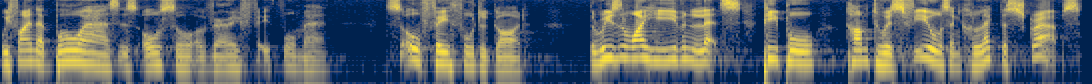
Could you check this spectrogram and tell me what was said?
We find that Boaz is also a very faithful man, so faithful to God. The reason why he even lets people come to his fields and collect the scraps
